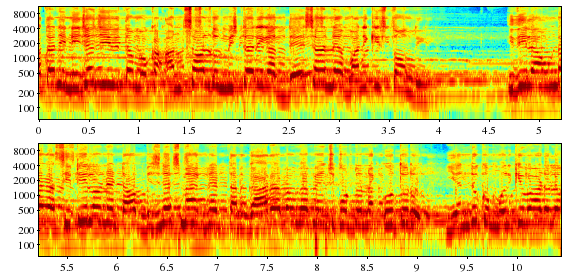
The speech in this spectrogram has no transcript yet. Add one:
అతని నిజ జీవితం ఒక అన్సాల్వ్డ్ మిస్టరీగా దేశాన్నే వణికిస్తోంది. ఇది ఇలా ఉండగా సిటీలోనే టాప్ బిజినెస్ మ్యాగ్నెట్ తన గారాభంగా పెంచుకుంటున్న కూతురు ఎందుకు మురికివాడులో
